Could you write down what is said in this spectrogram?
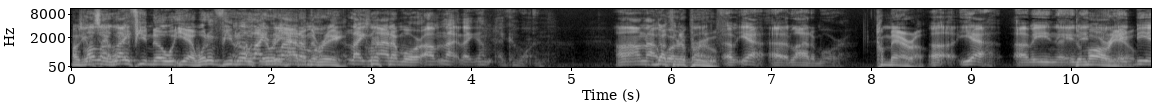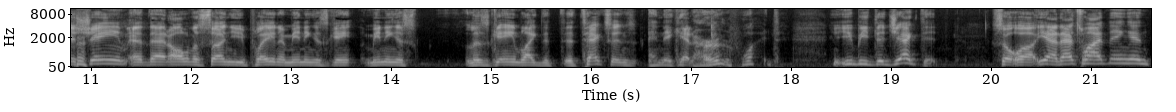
I was going to say, what if you know? Yeah, what if you know what they already have in the ring? Like Lattimore. I'm not like I'm, come on. I'm not Nothing worried to about- prove. uh, yeah, uh, Lattimore. Camaro. Uh, yeah, I mean, it, DeMario. It, would be a shame uh, that all of a sudden you play in a meaningless game, meaningless game like the, the Texans, and they get hurt. What? You'd be dejected. So uh, yeah, that's why I think. And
